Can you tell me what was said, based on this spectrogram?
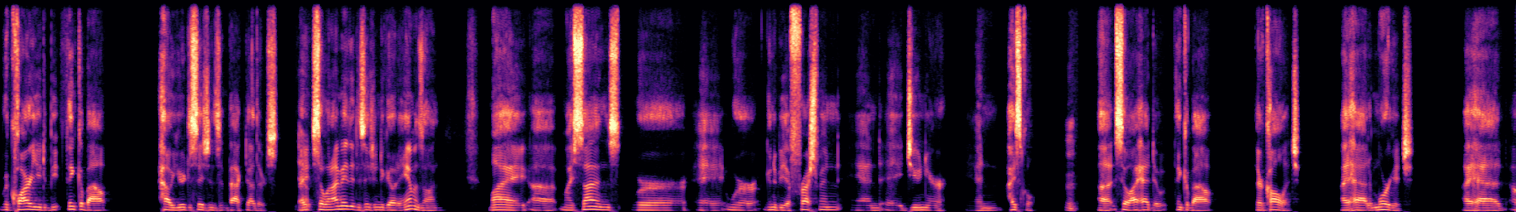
require you to be think about how your decisions impact others. Right. Yeah. So when I made the decision to go to Amazon, my uh, my sons were a, were going to be a freshman and a junior in high school. Hmm. Uh, so I had to think about their college. I had a mortgage. I had a,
